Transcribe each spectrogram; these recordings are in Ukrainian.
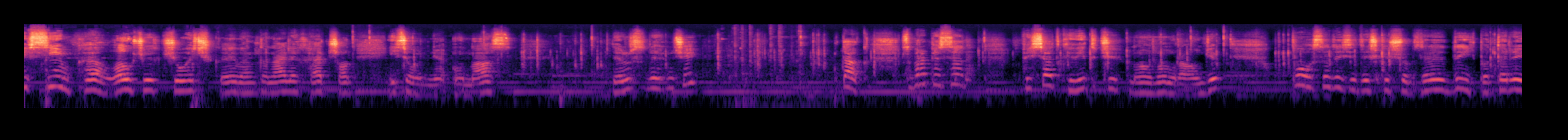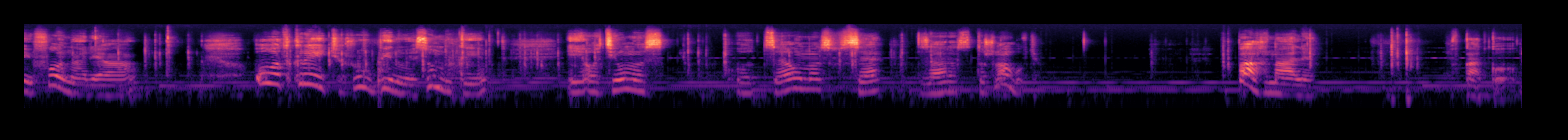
І всім хеллоучик, чувачки, ви на каналі Headshot. І сьогодні у нас 91 ночей. Так, собрав 50, 50 квіточок на одному раунді. Посади сіточки, щоб зарядити батарею фонаря. Открить рубінові сундуки. І оці у нас. Оце у нас все зараз должно бути. Погнали! Катку.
